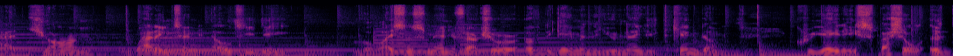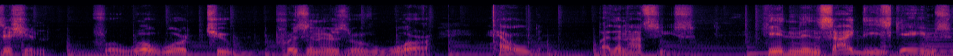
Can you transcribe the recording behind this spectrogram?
had John Waddington Ltd., the licensed manufacturer of the game in the United Kingdom, create a special edition for World War II prisoners of war held by the Nazis. Hidden inside these games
